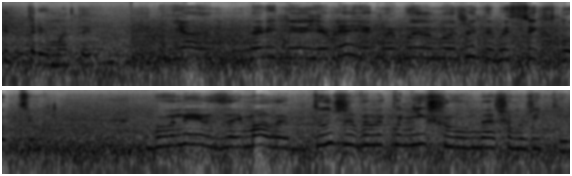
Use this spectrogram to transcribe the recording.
підтримати. Я навіть не уявляю, як ми будемо жити без цих хлопців. Бо вони займали дуже велику нішу в нашому житті.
